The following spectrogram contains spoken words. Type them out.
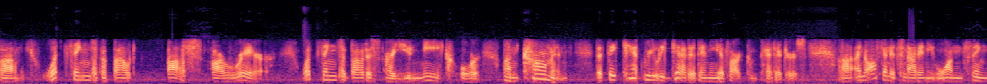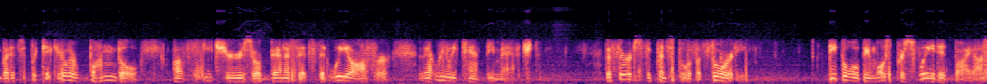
um, what things about us are rare, what things about us are unique or uncommon that they can't really get at any of our competitors. Uh, and often it's not any one thing, but it's a particular bundle of features or benefits that we offer that really can't be matched. The third is the principle of authority people will be most persuaded by us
